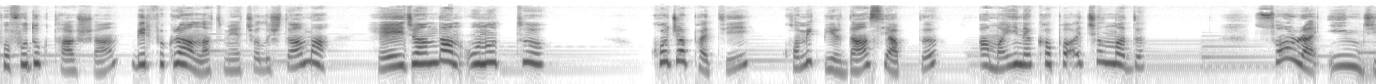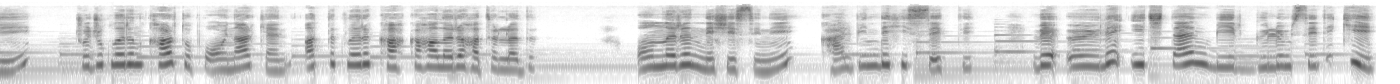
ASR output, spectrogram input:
Pofuduk tavşan bir fıkra anlatmaya çalıştı ama heyecandan unuttu. Koca Pati komik bir dans yaptı ama yine kapı açılmadı. Sonra İnci çocukların kar topu oynarken attıkları kahkahaları hatırladı. Onların neşesini kalbinde hissetti ve öyle içten bir gülümsedi ki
